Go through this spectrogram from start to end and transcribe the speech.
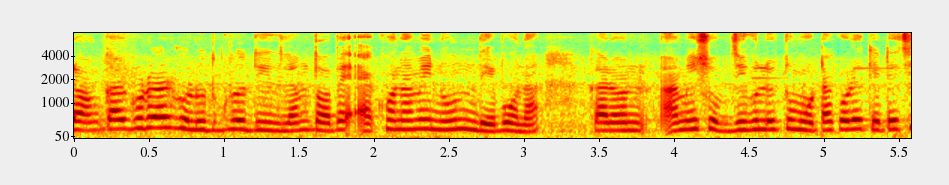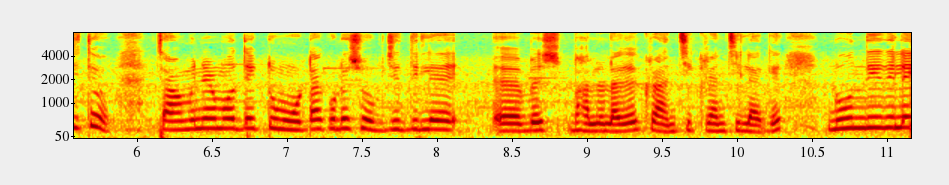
লঙ্কার গুঁড়ো আর হলুদ গুঁড়ো দিয়ে দিলাম, তবে এখন আমি নুন দেবো না। কারণ আমি সবজিগুলো একটু মোটা করে কেটেছি তো, চাউমিনের মধ্যে একটু মোটা করে সবজি দিলে বেশ ভালো লাগে, ক্রাঞ্চি ক্রাঞ্চি লাগে। নুন দিয়ে দিলে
